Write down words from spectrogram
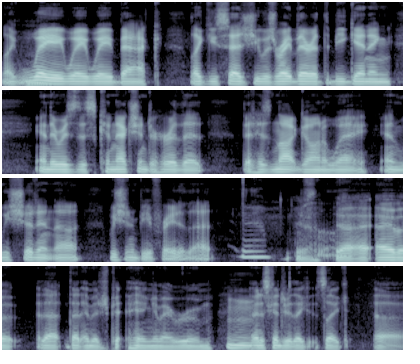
like Mm. way way way back like you said she was right there at the beginning and there was this connection to her that that has not gone away and we shouldn't uh we shouldn't be afraid of that Yeah. Yeah, Absolutely. yeah. I, I have a that that image p- hanging in my room, Mhm. and it's gonna do like it's like uh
